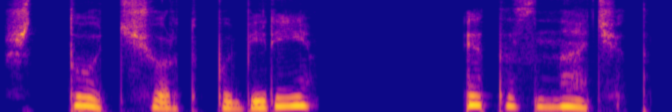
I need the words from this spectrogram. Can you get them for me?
«Что, черт побери, это значит?»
